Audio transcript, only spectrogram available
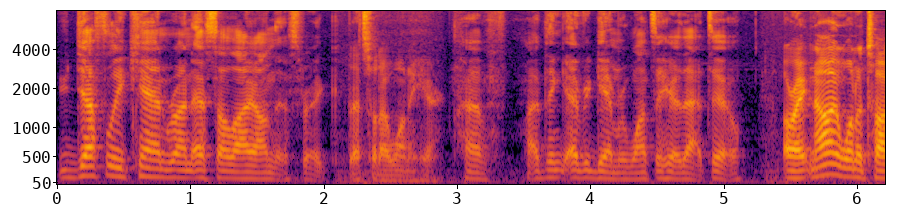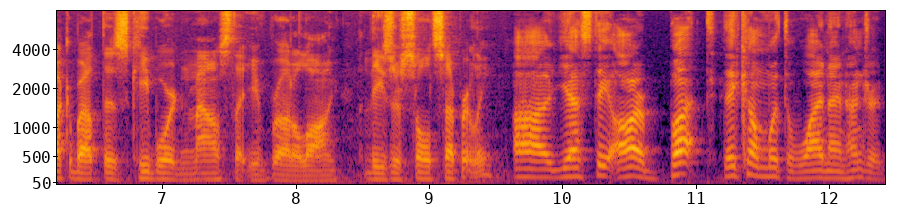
You definitely can run SLI on this rig. That's what I want to hear. I think every gamer wants to hear that too. All right, now I want to talk about this keyboard and mouse that you've brought along. These are sold separately? Uh, yes, they are, but they come with the Y900.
